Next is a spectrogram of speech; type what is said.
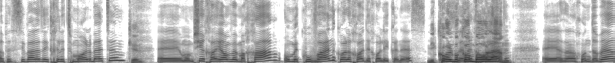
הפסטיבל הזה התחיל אתמול בעצם, כן. אה, הוא ממשיך היום ומחר, הוא מקוון, כל אחד יכול להיכנס. מכל מקום נחמד. בעולם. אה, אז אנחנו נדבר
